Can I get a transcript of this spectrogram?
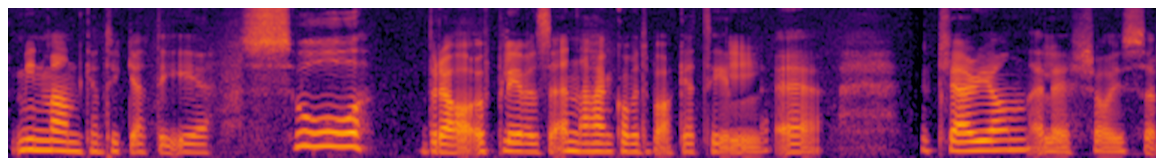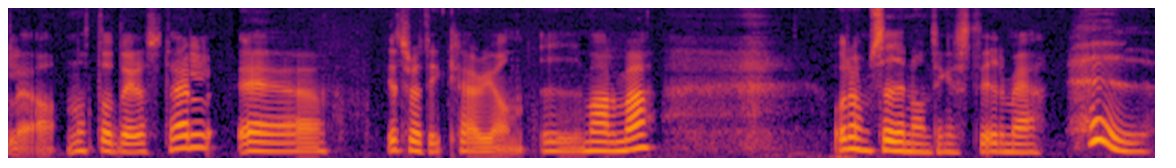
min man kan tycka att det är så bra upplevelse när han kommer tillbaka till eh, Clarion eller Choice eller ja, något av deras hotell. Eh, jag tror att det är Clarion i Malmö. Och de säger någonting i stil med Hej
